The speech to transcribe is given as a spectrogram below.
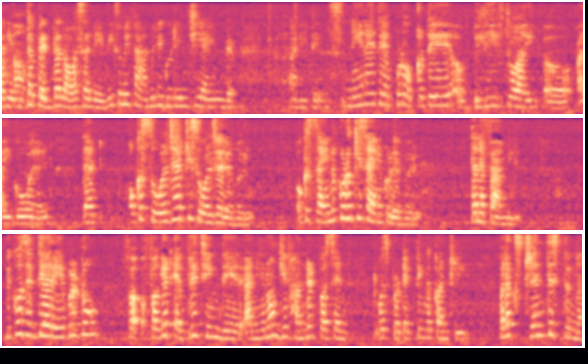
అది ఎంత పెద్ద లాస్ అనేది. సో మీ ఫ్యామిలీ గురించి అండ్ ఆ డీటెయిల్స్ నేనైతే ఎప్పుడు ఒక్కటే బిలీవ్తో I I go head that ఒక సోల్జర్కి సోల్జర్ ఎవరు? ఒక సైనికుడికి సైనికుడు ఎవరు? తన family because if they are able to forget everything there and you know give hundred percent towards protecting the country వాళ్ళకి స్ట్రెంగ్త్ ఇస్తున్న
